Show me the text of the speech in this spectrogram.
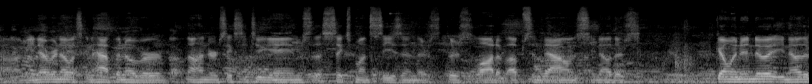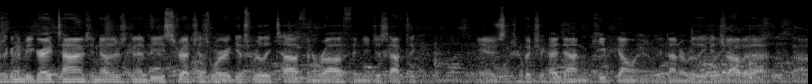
um, you never know what's going to happen over 162 games, the six month season. There's there's a lot of ups and downs. You know, there's going into it, you know there's going to be great times. You know there's going to be stretches where it gets really tough and rough, and you just have to, you know, just put your head down and keep going. We've done a really good job of that um,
